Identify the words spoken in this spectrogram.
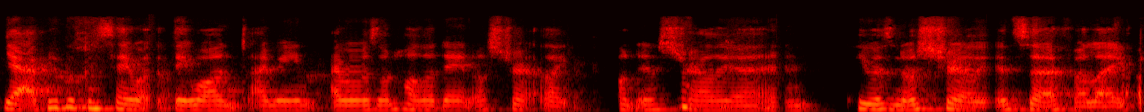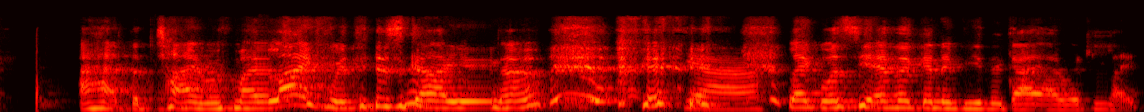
yeah, people can say what they want. I mean, I was on holiday in Australia, like on Australia, and he was an Australian surfer. Like, I had the time of my life with this guy, you know? Yeah. like, was he ever going to be the guy I would like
